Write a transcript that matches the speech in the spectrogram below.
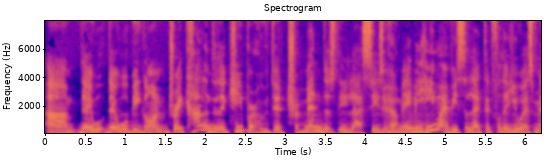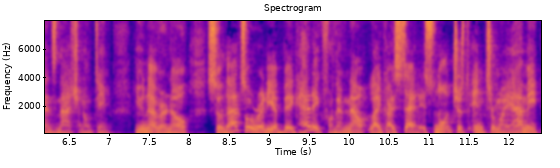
um, they will they will be gone. Drake Callender, the keeper who did tremendously last season, yeah. maybe he might be selected for the U.S. men's national team. You never know. So that's already a big headache for them. Now, like I said, it's not just Inter Miami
